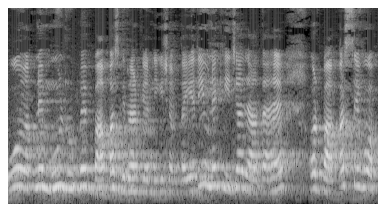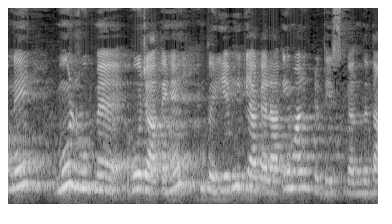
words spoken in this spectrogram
वो अपने मूल रूप में वापस ग्रहण करने की क्षमता, यदि उन्हें खींचा जाता है और वापस से वो अपने मूल रूप में हो जाते हैं तो ये भी क्या कहलाती है हमारी प्रतिस्कंदता।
